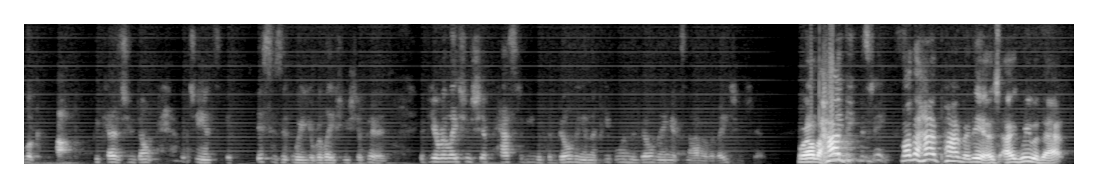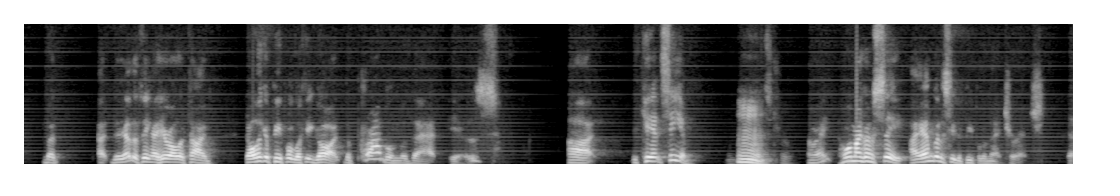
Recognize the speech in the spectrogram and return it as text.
look up because you don't have a chance if this isn't where your relationship is. If your relationship has to be with the building and the people in the building, it's not a relationship. well, the And hard, we make mistakes. Well, the hard part of it is, I agree with that. But uh, the other thing I hear all the time, don't look at people, look at God. The problem with that is uh, you can't see Him. Mm. That's true. All right. Who am I going to see? I am going to see the people in that church. Yeah.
